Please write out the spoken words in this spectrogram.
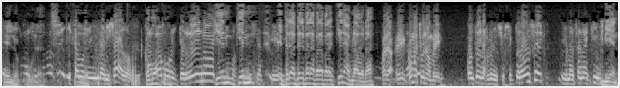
Qué locura. Estamos Qué lo- regularizados. ¿Cómo- el terreno. ¿Quién, quién, eh, espera, espera, espera, para, para, ¿quién habla ahora? Ahora, eh, ¿cómo es tu nombre? Contreras Florencio, sector 11, eh, Manzana 15. Bien,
